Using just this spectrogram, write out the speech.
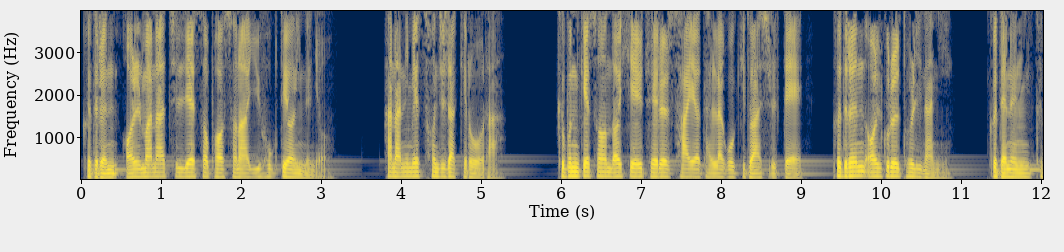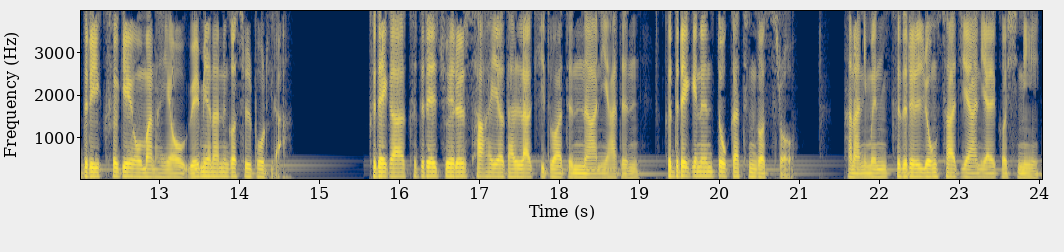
그들은 얼마나 진리에서 벗어나 유혹되어 있느뇨. 하나님의 선지자께로 오라. 그분께서 너희의 죄를 사하여 달라고 기도하실 때 그들은 얼굴을 돌리나니 그대는 그들이 크게 오만하여 외면하는 것을 보리라. 그대가 그들의 죄를 사하여 달라 기도하든 아니하든 그들에게는 똑같은 것으로 하나님은 그들을 용서하지 아니할 것이니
